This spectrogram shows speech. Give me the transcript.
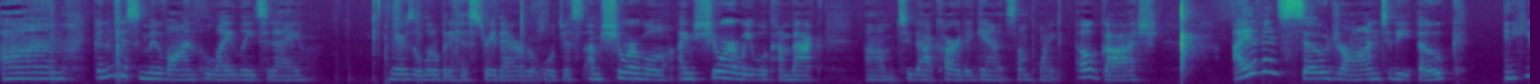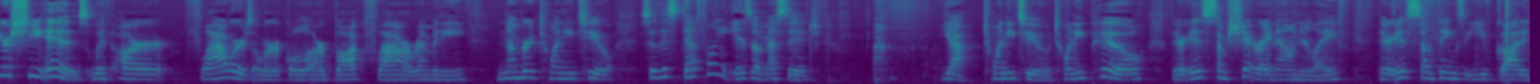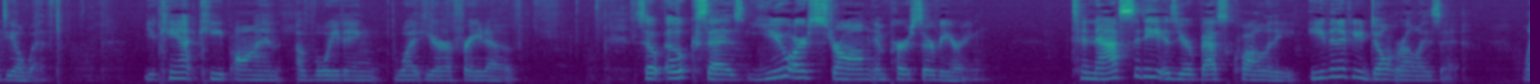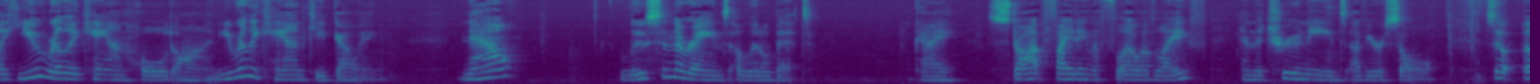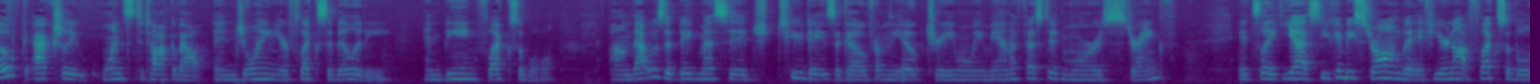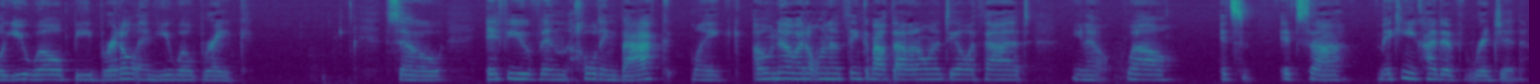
Um, gonna just move on lightly today. There's a little bit of history there, but we'll just I'm sure we'll I'm sure we will come back um, to that card again at some point. Oh gosh, I have been so drawn to the oak, and here she is with our flowers oracle, our Bach flower remedy, number 22. So this definitely is a message. yeah, 22. 20 poo. There is some shit right now in your life. There is some things that you've got to deal with. You can't keep on avoiding what you're afraid of. So Oak says, You are strong and persevering. Tenacity is your best quality, even if you don't realize it. Like you really can hold on, you really can keep going. Now, loosen the reins a little bit. Okay? Stop fighting the flow of life and the true needs of your soul. So, Oak actually wants to talk about enjoying your flexibility and being flexible um, that was a big message two days ago from the oak tree when we manifested more strength. It's like, yes, you can be strong, but if you're not flexible, you will be brittle and you will break. So if you've been holding back, like, oh no, I don't want to think about that, I don't want to deal with that, you know, well, it's it's uh, making you kind of rigid.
